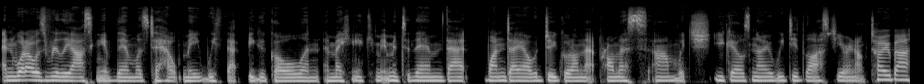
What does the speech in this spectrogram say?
And what I was really asking of them was to help me with that bigger goal and, and making a commitment to them that one day I would do good on that promise, um, which you girls know we did last year in October,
